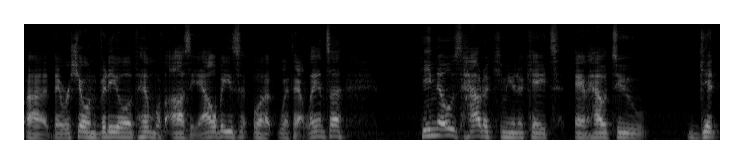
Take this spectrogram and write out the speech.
uh, they were showing video of him with Ozzie Albies uh, with Atlanta. He knows how to communicate and how to get,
